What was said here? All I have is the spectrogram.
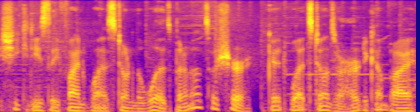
she could easily find whetstone in the woods, but I'm not so sure. Good whetstones are hard to come by.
